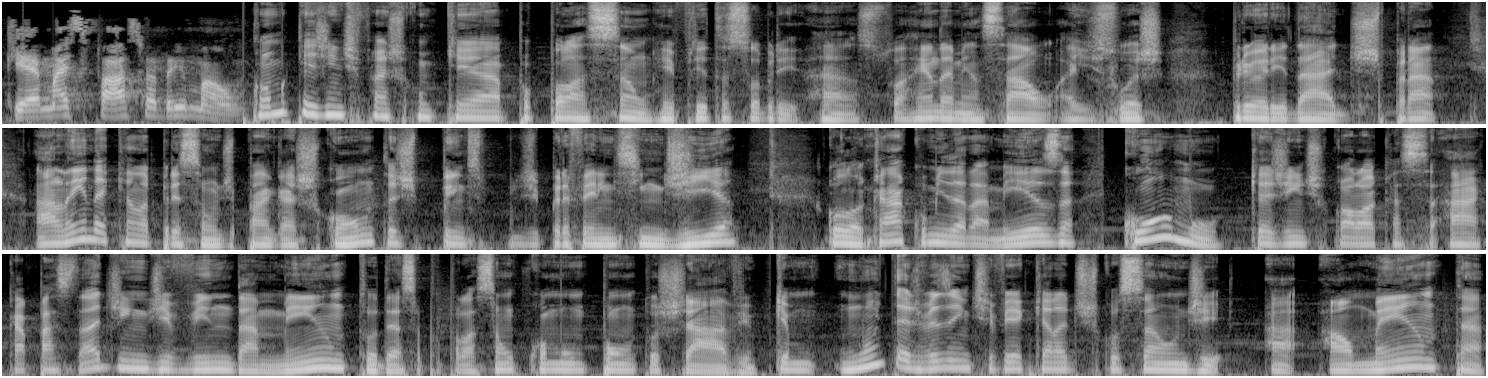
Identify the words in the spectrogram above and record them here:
que é mais fácil abrir mão. Como que a gente faz com que a população reflita sobre a sua renda mensal, as suas prioridades, para além daquela pressão de pagar as contas, de preferência em dia, colocar a comida na mesa, como que a gente coloca a capacidade de endividamento dessa população como um ponto chave? Porque muitas vezes a gente vê aquela discussão de a, aumenta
